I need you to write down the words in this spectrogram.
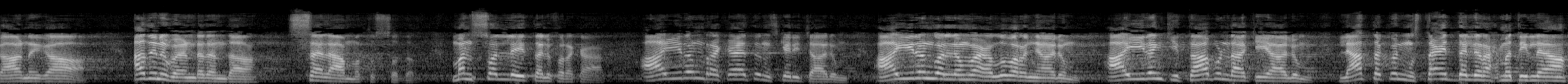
കാണുക. അതിനു വേണ്ടത് എന്താ സലാമത്തു സ്വതം സദർ മൻസൊല്ലൈത്തൽഫറക്ക ആയിരം റക്കായത്ത് നിസ്കരിച്ചാലും ആയിരം കൊല്ലം വഴു പറഞ്ഞാലും ആയിരം കിതാബ് ഉണ്ടാക്കിയാലും ലാത്തക്കുൻ മുസ്തായിദ്ദല്ലി റഹ്മത്തില്ല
